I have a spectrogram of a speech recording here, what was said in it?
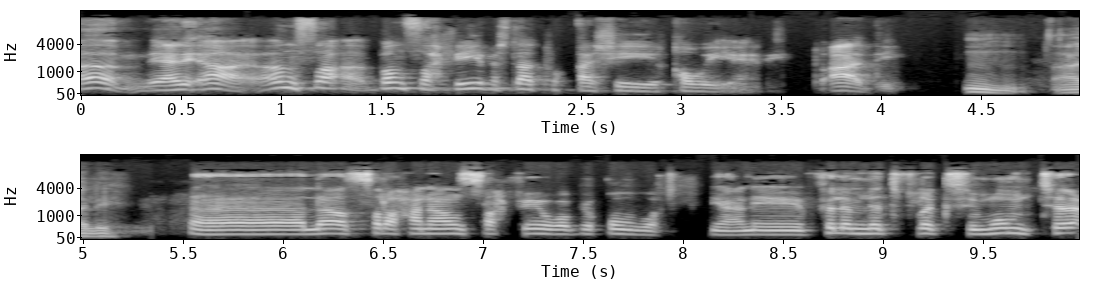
آه يعني آه أنصح بنصح فيه بس لا أتوقع شيء قوي يعني عادي. امم علي آه لا الصراحة أنا أنصح فيه وبقوة. يعني فيلم Netflix ممتع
